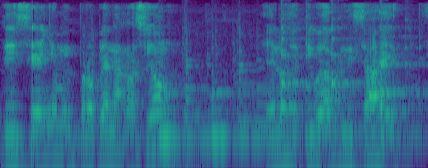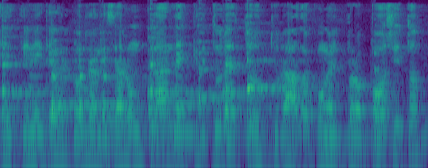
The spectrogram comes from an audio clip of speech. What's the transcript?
Diseño mi propia narración. El objetivo de aprendizaje tiene que ver con realizar un plan de escritura estructurado con el propósito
